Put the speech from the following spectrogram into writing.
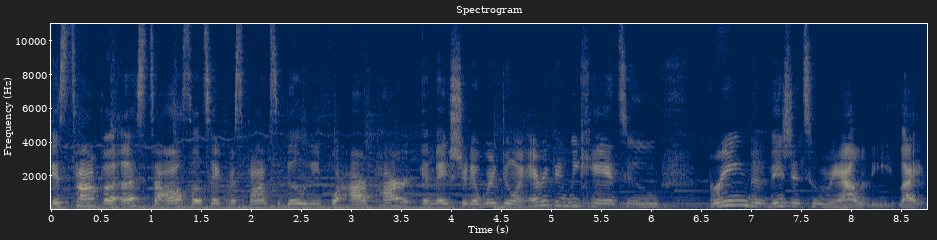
it's time for us to also take responsibility for our part and make sure that we're doing everything we can to bring the vision to reality. Like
